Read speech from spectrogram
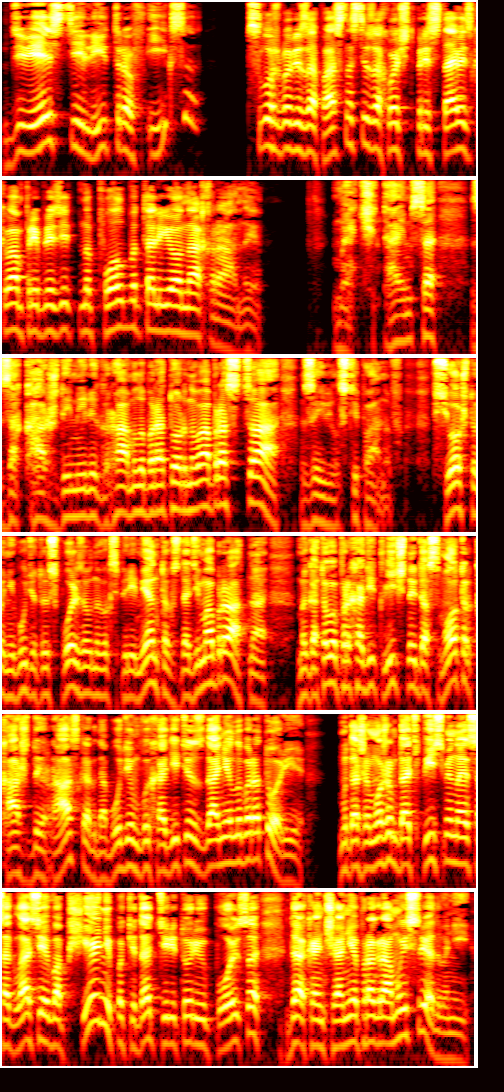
«Двести литров Икса? Служба безопасности захочет представить к вам приблизительно полбатальона охраны». «Мы отчитаемся за каждый миллиграмм лабораторного образца», — заявил Степанов. «Все, что не будет использовано в экспериментах, сдадим обратно. Мы готовы проходить личный досмотр каждый раз, когда будем выходить из здания лаборатории. Мы даже можем дать письменное согласие вообще не покидать территорию пояса до окончания программы исследований.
